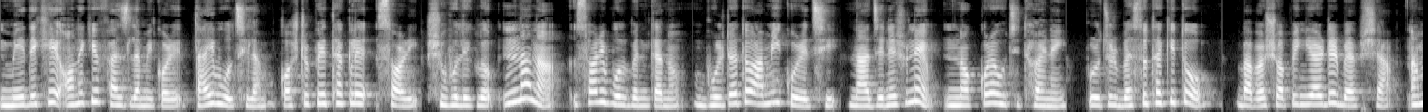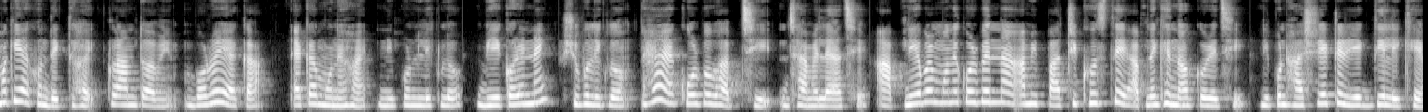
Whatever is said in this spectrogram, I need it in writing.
মেয়ে দেখে অনেকে ফাজলামি করে। তাই বলছিলাম। কষ্ট পেয়ে থাকলে সরি শুভ লিখলো, না না সরি বলবেন কেন? ভুলটা তো আমিই করেছি। না জেনে শুনে নক করা উচিত হয় নাই। প্রচুর ব্যস্ত থাকি তো। বাবার শপিং ইয়ার্ডের ব্যবসা। আমাকে এখন দেখতে হয়, ক্লান্ত আমি, বড়ই একা। একা মনে হয়, নিপুণ লিখলো, বিয়ে করেন নাই? শুভ লিখলো হ্যাঁ করব ভাবছি, ঝামেলা আছে। আপনি আবার মনে করবেন না, আমি পাত্রী খুঁজতে আপনাকে নক করেছি। নিপুণ হাসি একটা রেক দিয়ে লিখে,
